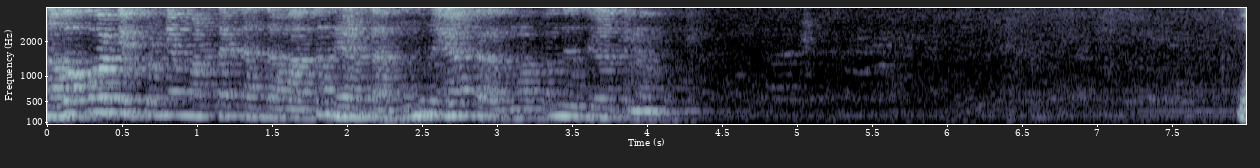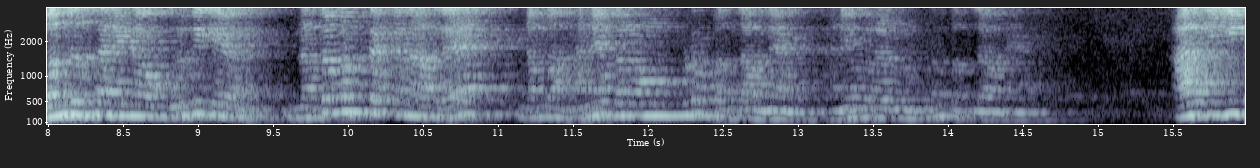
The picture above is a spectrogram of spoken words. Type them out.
ನವಕೋಟಿ ಪುಣ್ಯಂ ಅಂತಕ್ಕಂಥ ಮಾತನ್ನು ಹೇಳ್ತಾರೆ. ಮುಂದೆ ಹೇಳ್ತಾರೆ, ಅದು ಮತ್ತೊಂದು ದಿವಸ ಹೇಳ್ತೀನಿ ನಾವು ಒಂದು ಸಾರಿ ನಾವು ಗುರುವಿಗೆ ನತಮಸ್ತಕನಾದ್ರೆ ನಮ್ಮ ಹಣೆ ಬರವನ್ನು ಕೂಡ ಬದಲಾವಣೆ ಆಗುತ್ತೆ. ಹಣೆ ಬರವನ್ನು ಕೂಡ ಬದಲಾವಣೆ ಆಗುತ್ತೆ. ಆದ್ರೆ ಈಗ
